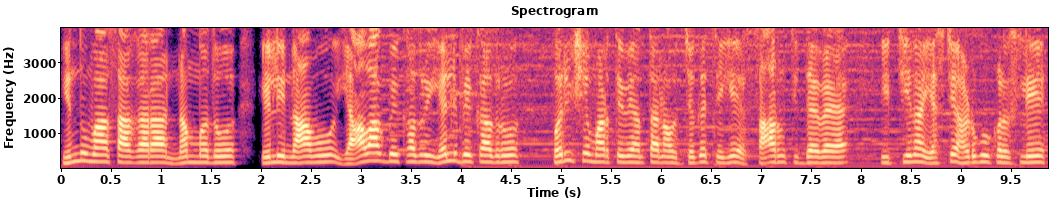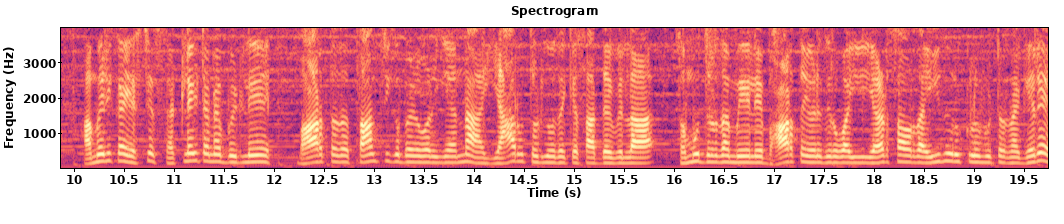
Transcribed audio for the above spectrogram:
ಹಿಂದೂ ಮಹಾಸಾಗರ ನಮ್ಮದು. ಇಲ್ಲಿ ನಾವು ಯಾವಾಗ ಬೇಕಾದರೂ, ಎಲ್ಲಿ ಬೇಕಾದರೂ ಪರೀಕ್ಷೆ ಮಾಡ್ತೇವೆ ಅಂತ ನಾವು ಜಗತ್ತಿಗೆ ಸಾರುತ್ತಿದ್ದೇವೆ. ಈ ಚೀನಾ ಎಷ್ಟೇ ಹಡಗು ಕಳಿಸ್ಲಿ, ಅಮೆರಿಕ ಎಷ್ಟೇ ಸ್ಯಾಟಲೈಟ್ ಅನ್ನ ಬಿಡ್ಲಿ, ಭಾರತದ ತಾಂತ್ರಿಕ ಬೆಳವಣಿಗೆಯನ್ನ ಯಾರು ತಡೆಯೋದಕ್ಕೆ ಸಾಧ್ಯವಿಲ್ಲ. ಸಮುದ್ರದ ಮೇಲೆ ಭಾರತ ಎಳೆದಿರುವ ಈ ಎರಡ್ ಸಾವಿರದ ಐನೂರು ಕಿಲೋಮೀಟರ್ನ ಗೆರೆ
